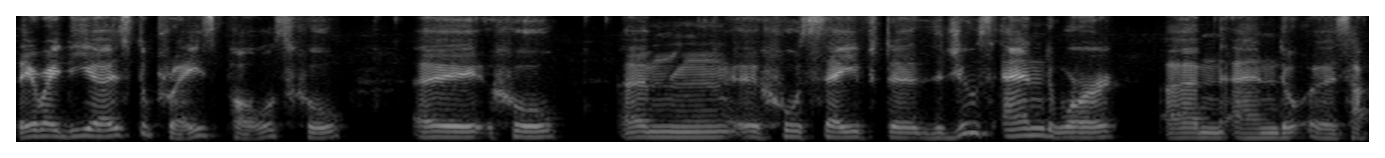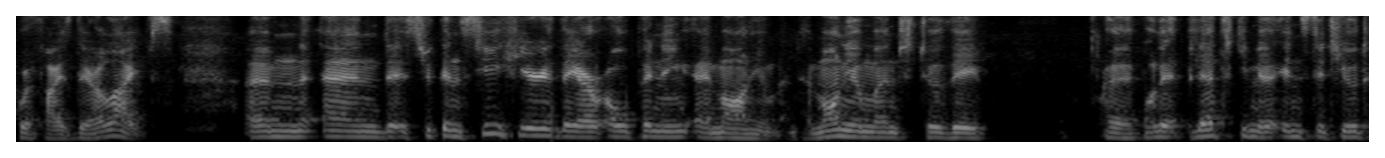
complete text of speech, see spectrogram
Their idea is to praise Poles who uh, who um, who saved uh, the Jews and were um, and uh, sacrificed their lives. Um, and as you can see here, they are opening a monument, a monument to the uh, Institute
